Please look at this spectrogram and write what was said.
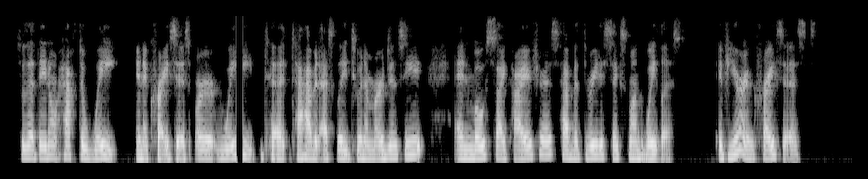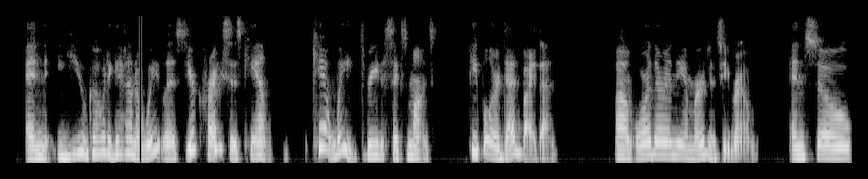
so that they don't have to wait in a crisis or wait to, to have it escalate to an emergency. And most psychiatrists have a three to six month wait list. If you're in crisis, and you go to get on a wait list, your crisis can't can't wait three to six months. People are dead by then, um, or they're in the emergency room. And so,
